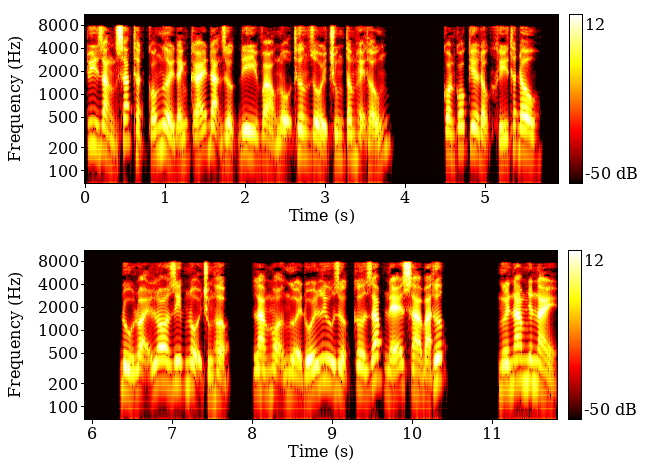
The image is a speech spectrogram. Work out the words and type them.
Tuy rằng xác thật có người đánh cái đạn dược đi vào ngộ thương rồi trung tâm hệ thống. Còn có kia độc khí thất đâu. Đủ loại lo dịp nội trùng hợp, làm mọi người đối lưu dược cơ giáp né xa ba thước. Người nam nhân này,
